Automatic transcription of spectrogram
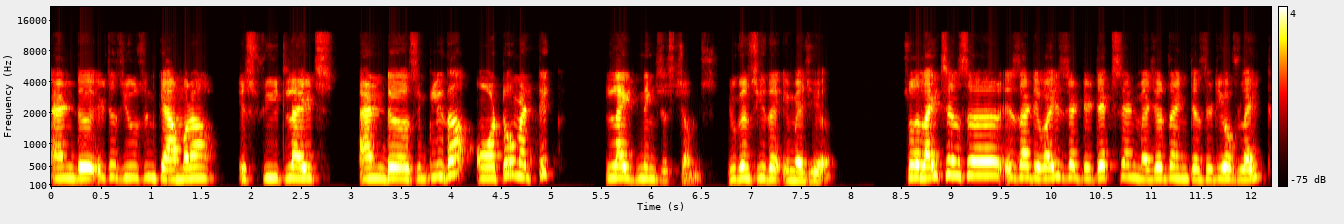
and uh, it is used in camera street lights and uh, simply the automatic lightning systems. You can see the image here. So the light sensor is a device that detects and measures the intensity of light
